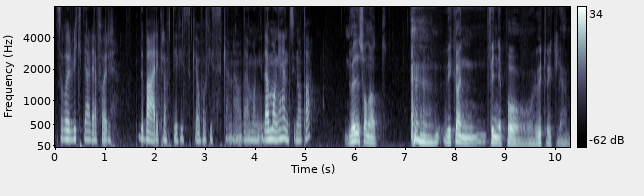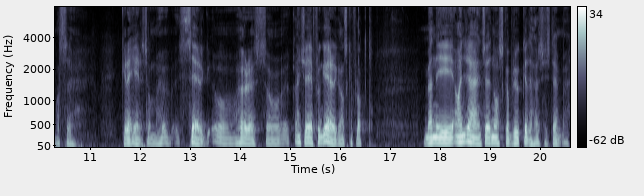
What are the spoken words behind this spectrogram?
Altså hvor viktig er det for det bærekraftige fisket og for fiskerne? Og det, er mange, det er mange hensyn å ta. Nå er det sånn at vi kan finne på å utvikle masse greier som ser og høres og kanskje fungerer ganske flott. Men i andre så er det noen som skal bruke det her systemet,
